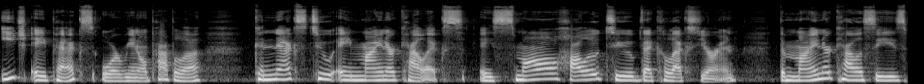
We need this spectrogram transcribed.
Each apex, or renal papilla, connects to a minor calyx, a small hollow tube that collects urine. The minor calyces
